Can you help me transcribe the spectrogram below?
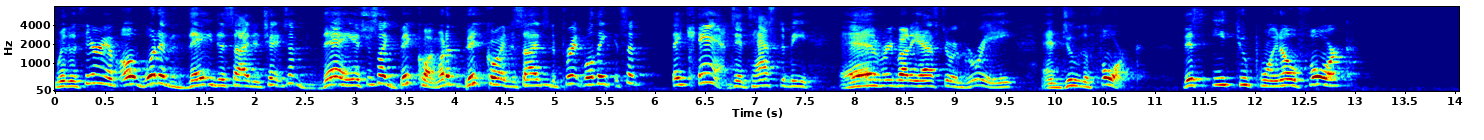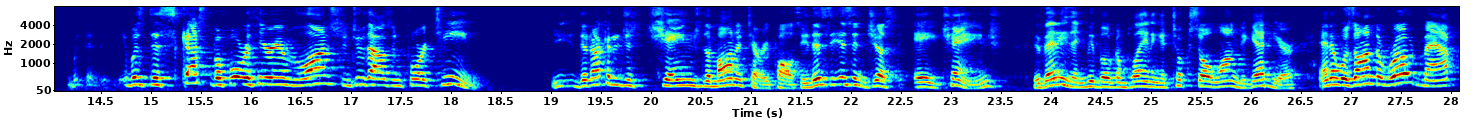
with Ethereum, oh, what if they decide to change? It's not they, it's just like Bitcoin. What if Bitcoin decides to print? Well, they it's not they can't. It has to be everybody has to agree and do the fork. This ETH 2.0 fork, it was discussed before Ethereum launched in 2014. They're not going to just change the monetary policy. This isn't just a change. If anything, people are complaining it took so long to get here. And it was on the roadmap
